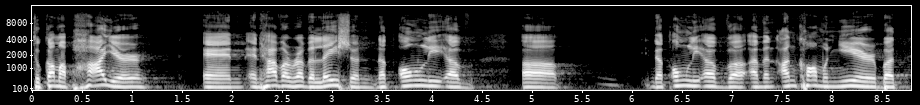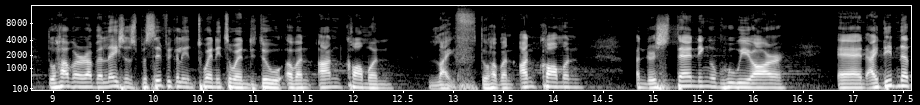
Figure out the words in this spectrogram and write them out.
to come up higher and, and have a revelation not only of uh, not only of, uh, of an uncommon year, but to have a revelation specifically in 2022 of an uncommon life, to have an uncommon understanding of who we are. And I did not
